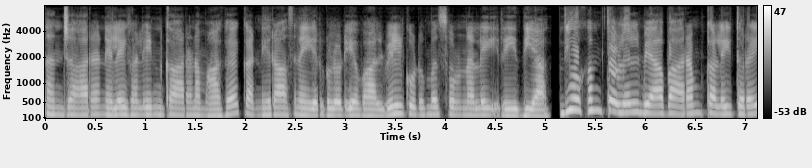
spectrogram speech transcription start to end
சஞ்சார நிலைகளின் காரணமாக கன்னிராசினியர்களுடைய வாழ்வில் குடும்ப சூழ்நிலை ரீதியாக உத்தியோகம் தொழில் வியாபாரம் கலைத்துறை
